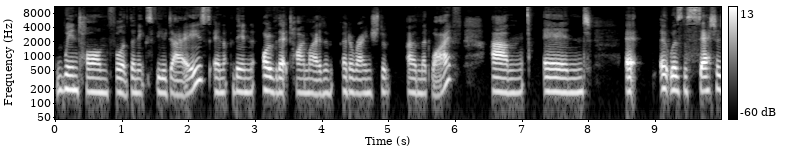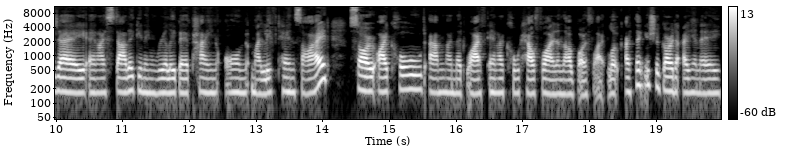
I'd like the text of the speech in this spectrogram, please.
went on for the next few days and then over that time I had, had arranged a, a midwife um and it was the Saturday and I started getting really bad pain on my left hand side. So I called um, my midwife and I called Healthline and they were both like, look, I think you should go to A&E.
